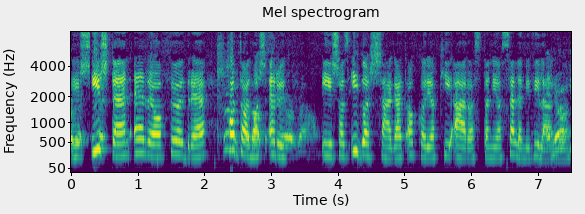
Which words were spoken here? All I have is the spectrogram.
És Isten erre a földre hatalmas erőt és az igazságát akarja kiárasztani a szellemi of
